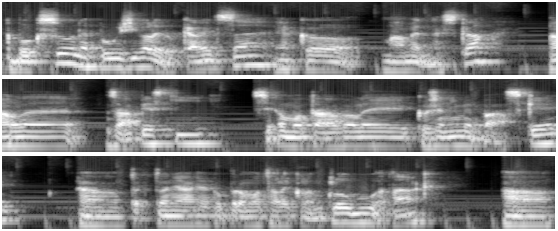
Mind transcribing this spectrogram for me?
K boxu nepoužívali rukavice, jako máme dneska, ale zápěstí si omotávali koženými pásky a tak to nějak jako promotali kolem kloubů a tak. A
